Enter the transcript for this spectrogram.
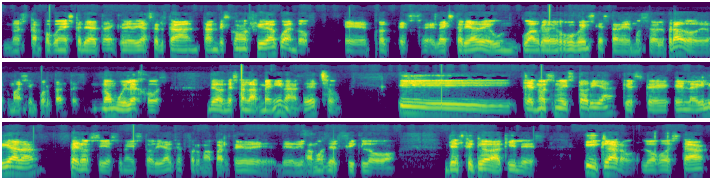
no es tampoco una historia que debería ser tan, tan desconocida cuando eh, es la historia de un cuadro de Rubens que está en el Museo del Prado, de los más importantes, no muy lejos de donde están las Meninas, de hecho. Y que no es una historia que esté en la Iliada, pero sí es una historia que forma parte de digamos, del ciclo del ciclo de Aquiles. Y claro, luego está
